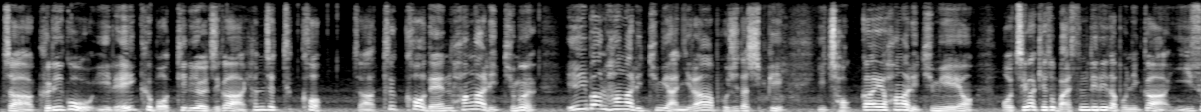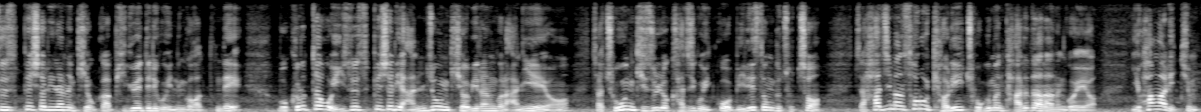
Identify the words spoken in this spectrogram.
자 그리고 이 레이크 머티리얼즈가 현재 특허 자 특허 낸 황화리튬은 일반 황화리튬이 아니라 보시다시피 이 저가의 황화 리튬이에요. 어 제가 계속 말씀드리다 보니까 이수 스페셜이라는 기업과 비교해드리고 있는 것 같은데 뭐 그렇다고 이수 스페셜이 안 좋은 기업이라는 건 아니에요. 자 좋은 기술력 가지고 있고 미래성도 좋죠. 자 하지만 서로 결이 조금은 다르다라는 거예요. 이 황화 리튬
